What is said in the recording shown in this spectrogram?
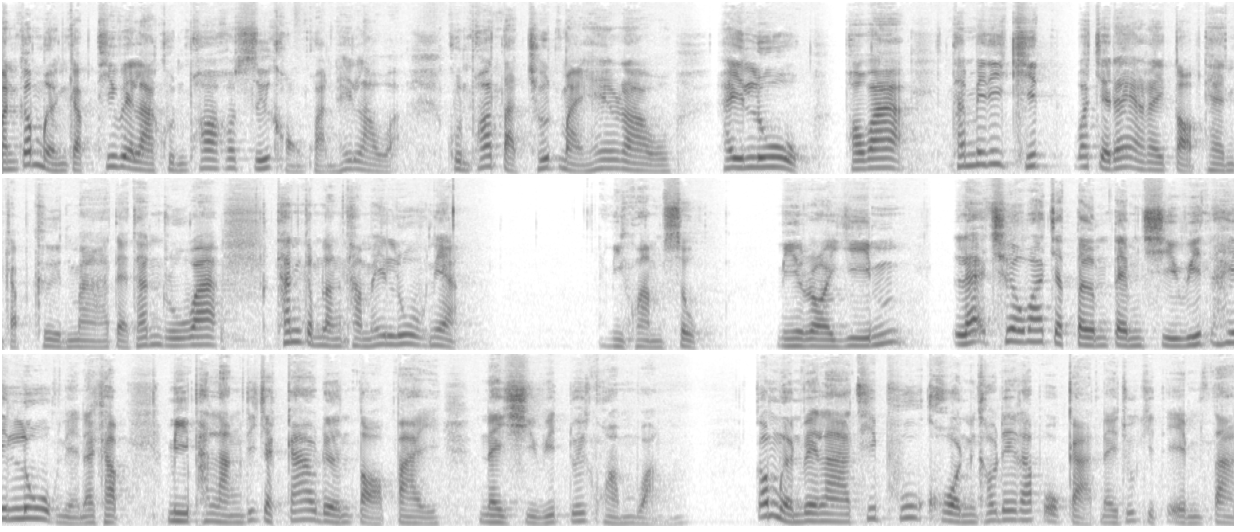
มันก็เหมือนกับที่เวลาคุณพ่อเขาซื้อของขวัญให้เราอะ่ะ คุณพ่อตัดชุดใหม่ให้เราให้ลูก เพราะว่าท่านไม่ได้คิดว่าจะได้อะไรตอบแทนกลับคืนมา แต่ท่านรู้ว่าท่านกำลังทำให้ลูกเนี่ยมีความสุข มีรอยยิ้ม และเชื่อว่าจะเติมเต็มชีวิตให้ลูกเนี่ยนะครับมีพลังที่จะก้าวเดินต่อไปในชีวิตด้วยความหวัง ก็เหมือนเวลาที่ผู้คนเขาได้รับโอกาสในธุรกิจเอมตา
